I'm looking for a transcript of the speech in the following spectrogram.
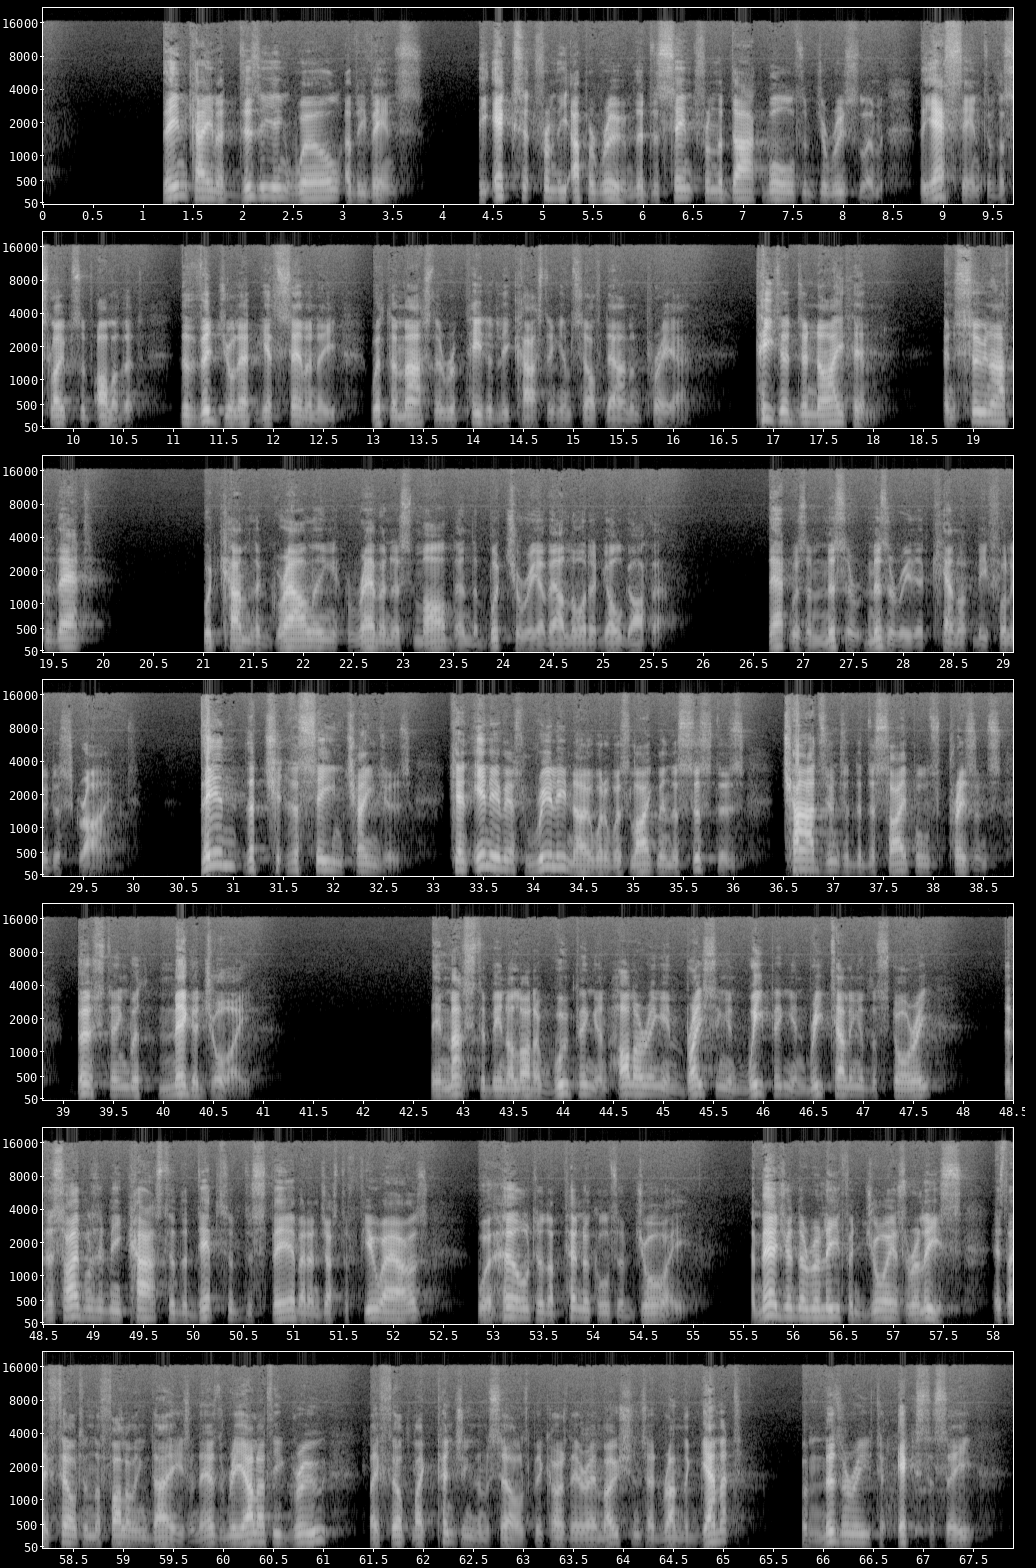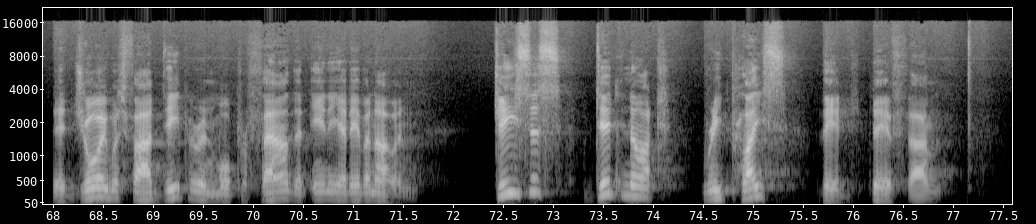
Then came a dizzying whirl of events. the exit from the upper room, the descent from the dark walls of Jerusalem, the ascent of the slopes of Olivet, the vigil at Gethsemane, with the Master repeatedly casting himself down in prayer. Peter denied him, and soon after that would come the growling, ravenous mob and the butchery of our Lord at Golgotha. That was a misery that cannot be fully described. Then the, ch- the scene changes. Can any of us really know what it was like when the sisters charged into the disciples' presence, bursting with mega joy? There must have been a lot of whooping and hollering, embracing and weeping and retelling of the story. The disciples had been cast to the depths of despair, but in just a few hours were hurled to the pinnacles of joy. Imagine the relief and joyous release as they felt in the following days. And as reality grew, they felt like pinching themselves because their emotions had run the gamut from misery to ecstasy. Their joy was far deeper and more profound than any had ever known. Jesus did not replace their, their, um,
